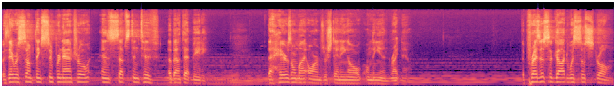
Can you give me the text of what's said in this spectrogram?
But there was something supernatural and substantive about that meeting. The hairs on my arms are standing all on the end right now. The presence of God was so strong.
